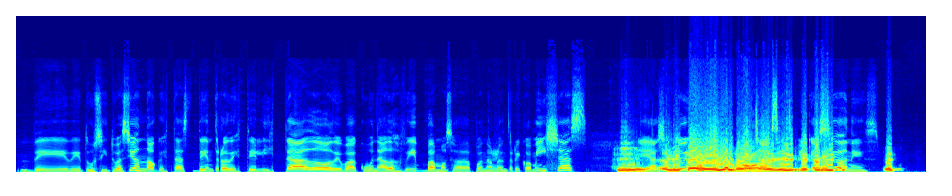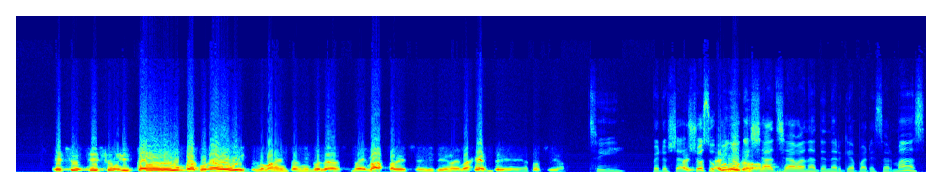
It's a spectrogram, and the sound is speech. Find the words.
de, tu situación, ¿no? Que estás dentro de este listado de vacunados VIP, vamos a ponerlo entre comillas. Sí, eh, el listado de uno, es, es, es, un listado de un vacunado VIP nomás en San Nicolás, no hay más parece, ¿viste? no hay más gente, Rocío. Sí. Pero ya, yo supongo que ya, ya van a tener que aparecer más.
